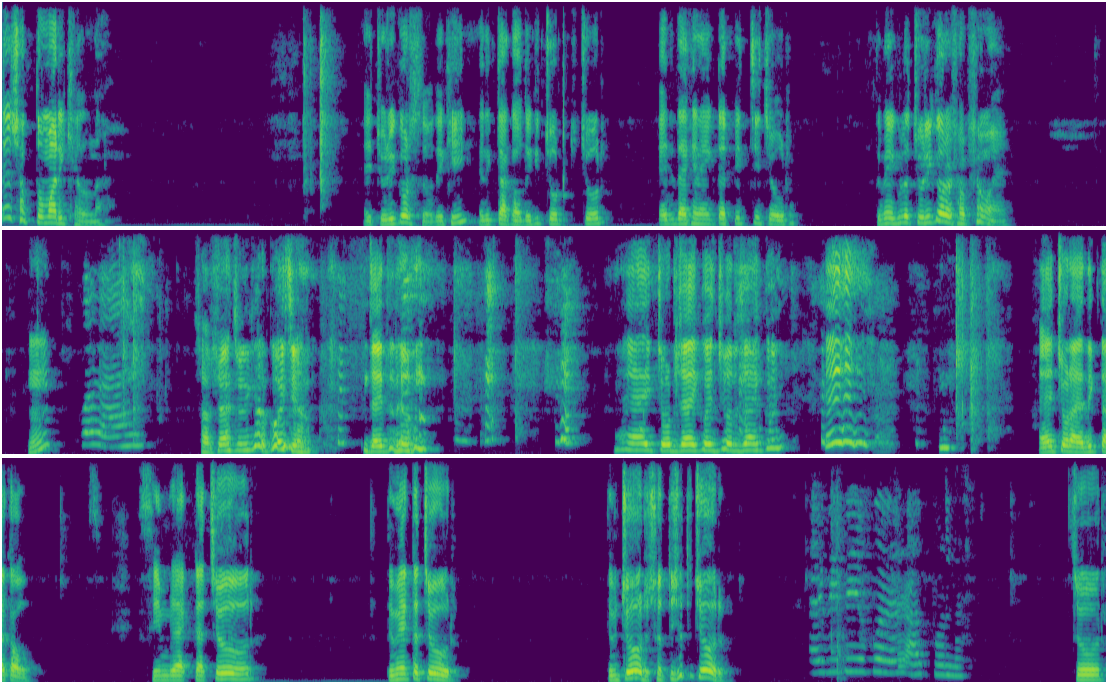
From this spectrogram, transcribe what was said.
সব তোমারই খেলনা। এই চুরি করছ? দেখি, এদিক তাকাও, দেখি চোর চোর। যে দেখেন একটা পিচ্ছি চোর। তুমি এগুলো চুরি করো সব সময় হুম? সবসময় চুরি করো? কই যাও? যাইতে দেবো না। এই চোর যায় কই চোর যায় কই। এই চোরা এদিক তাকাও। সিমরা একটা চোর। তুমি একটা চোর। তুমি চোর সত্যি সত্যি চোর। চোর।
